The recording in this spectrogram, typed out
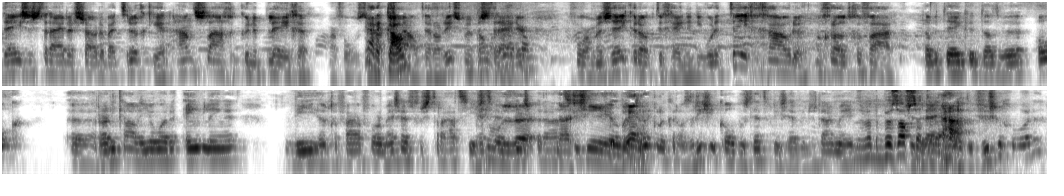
Deze strijders zouden bij terugkeer aanslagen kunnen plegen. Maar volgens de Ja. Nationaal Terrorismebestrijder vormen zeker ook degenen die worden tegengehouden een groot gevaar. Dat betekent dat we ook eh, radicale jongeren, eenlingen, die een gevaar vormen, frustratie, Misschien moeten we naar inspiratie, Syrië veel nadrukkelijker als risico op ons netvlies hebben. Dus daarmee Dus met de bus afzetten. bedrijven Ja. diffuser geworden.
